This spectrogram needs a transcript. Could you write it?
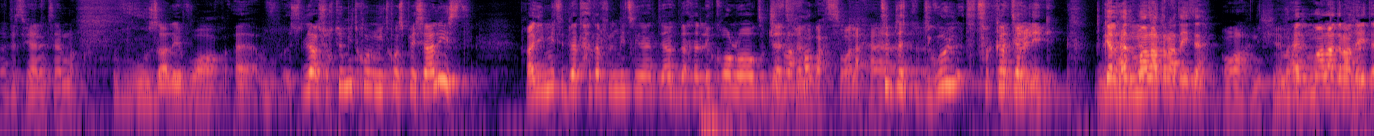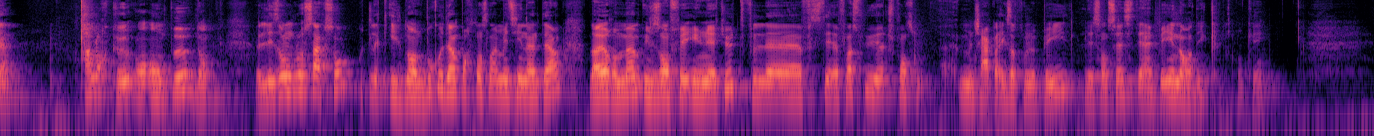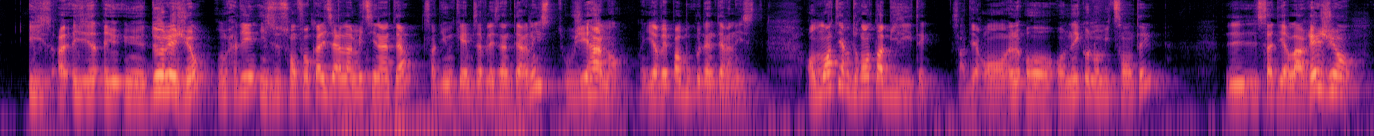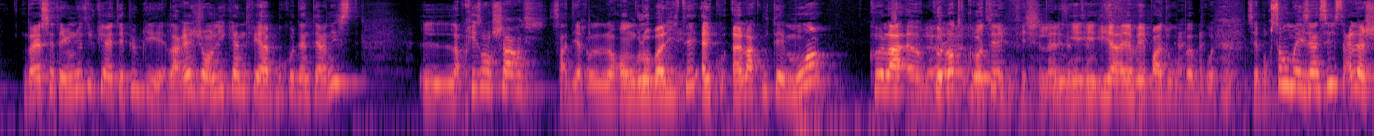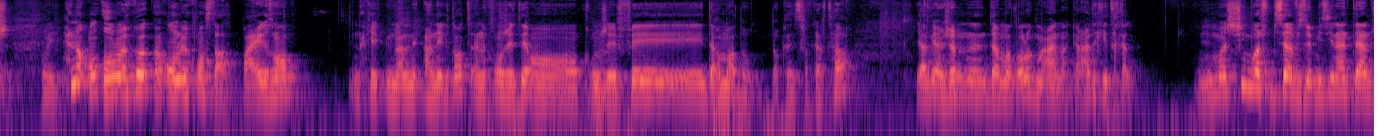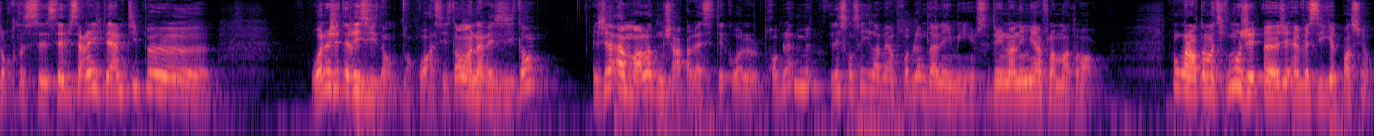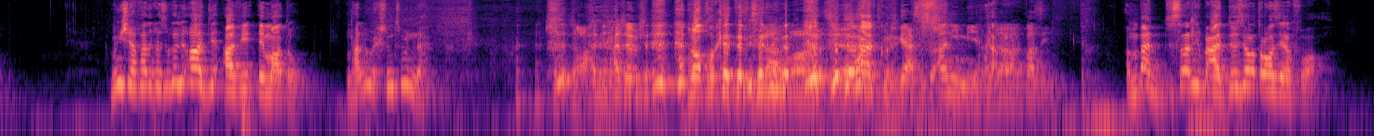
درت فيها الانترنا vous allez voir euh, vous- là surtout médecin médecin spécialiste غادي ملي تبدا تحضر في الميتين تبدا تحضر لي كولوج تبدا وتشوف تفهم الاخر واحد الصوالح تبدا تقول تتفكر فاتوا قال عليك قال هذا المالاد راه عطيته واه نيشان هذا المالاد راه عطيته alors que on, on peut donc Les anglo-saxons, ils donnent beaucoup d'importance à la médecine mm. interne. D'ailleurs, même, ils ont fait une étude, la je pense, euh, exactement le pays, l'essentiel, c'était un pays nordique. Okay. Ils, euh, ils, euh, deux régions, ils se sont focalisés à la médecine interne, c'est-à-dire qu'ils y a les internistes, ou j'ai non, il n'y avait pas beaucoup d'internistes. Mm. En matière de rentabilité, c'est-à-dire en, économie de santé, c'est-à-dire la région D'ailleurs, c'était une étude qui a été publiée. La région Liken fait beaucoup d'internistes la prise en charge c'est-à-dire en globalité elle, cou- elle a coûté moins que la euh, que l'autre côté اللي فيش لا il لي n'y avait pas de beaucoup c'est pour ça qu'ils insistent علاش وي Là, on, on le, co- on le constate. Par exemple, une ane- anecdote, hein, quand j'étais en, quand j'ai fait dermato, donc فكرتها, il y avait un jeune dermatologue معنا كان عادك يدخل. ماشي moi في service de médecine interne, genre le service interne il était un petit peu وانا j'étais résident. Donc ou assistant وانا résident, j'ai un malade مش عارف là, c'était quoi le problème, mais l'essentiel il avait un problème d'anémie, c'était une anémie inflammatoire. Donc automatiquement j'ai euh, j'ai investigué le patient. مين شاف هذاك الرجل قال لي اه دي افي ايماتو نهار الاول حشمت منه عندي حاجه مش نعطوك كلش كاع سيتو انيمي حاجه بازيك من بعد صار لي مع دوزيام وتروزيام فوا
